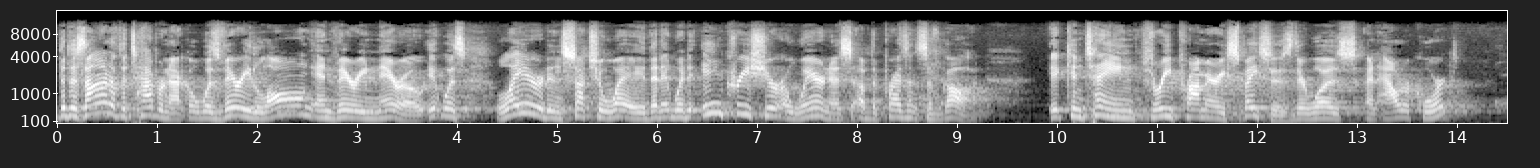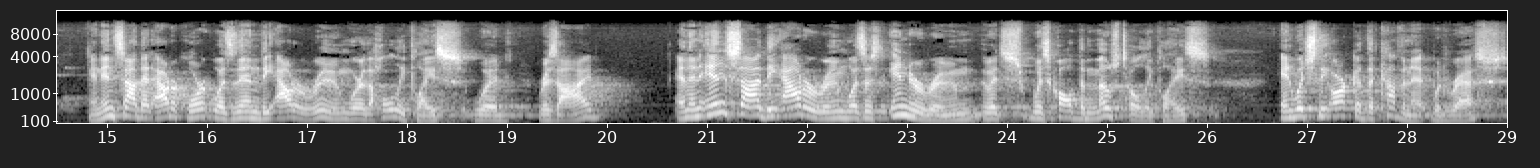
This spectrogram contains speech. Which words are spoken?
The design of the tabernacle was very long and very narrow. It was layered in such a way that it would increase your awareness of the presence of God. It contained three primary spaces. There was an outer court, and inside that outer court was then the outer room where the holy place would reside. And then inside the outer room was this inner room, which was called the most holy place, in which the Ark of the Covenant would rest.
